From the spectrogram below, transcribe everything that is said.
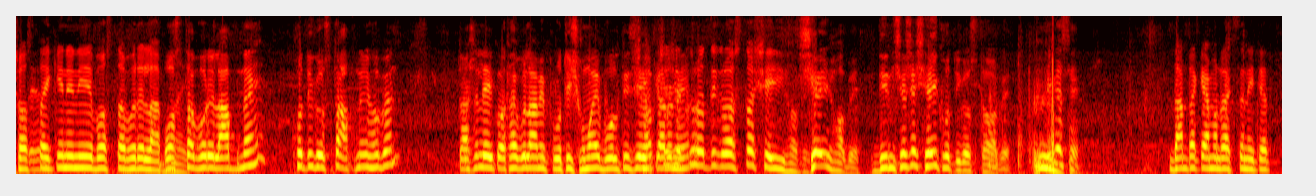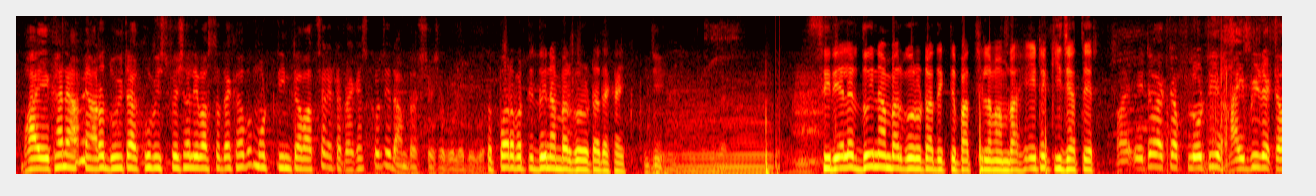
সস্তায় কিনে নিয়ে বস্তা ভরে লাভ বস্তা ভরে লাভ নাই ক্ষতিগ্রস্ত আপনিই হবেন। তো আসলে এই কথাগুলো আমি প্রতি সময় বলতেছি এই কারণে। ক্ষতিগ্রস্ত সেই হবে। সেই হবে। দিন শেষে সেই ক্ষতিগ্রস্ত হবে। ঠিক আছে? দামটা কেমন রাখছেন এটার? ভাই এখানে আমি আরও দুইটা খুব স্পেশালি বাচ্চা দেখাবো। মোট তিনটা বাচ্চার একটা প্যাকেজ করছি দামটা শেষে বলে দিব। তো পরবর্তী দুই নাম্বার গরুটা দেখাই। জি। সিরিয়ালের দুই নাম্বার গরুটা দেখতে পাচ্ছিলাম আমরা। এটা কি জাতের? এটাও একটা ফ্লোটি হাইব্রিড একটা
